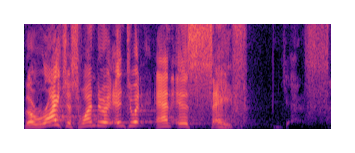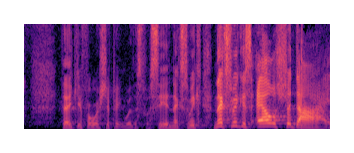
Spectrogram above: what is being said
The righteous wander into it and is safe. Yes. Thank you for worshiping with us. We'll see you next week. Next week is El Shaddai.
